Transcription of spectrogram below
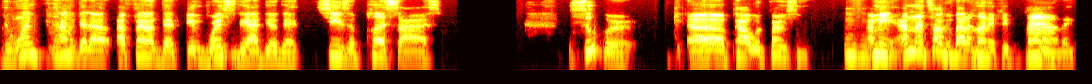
the one comic that I, I found that embraces the idea that she's a plus size super uh, powered person. Mm-hmm. I mean, I'm not talking about 150 pounds. Like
